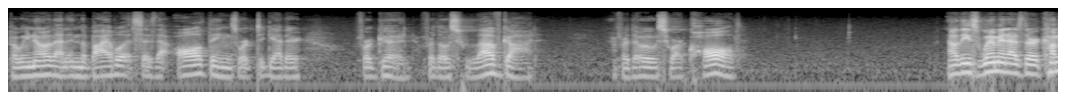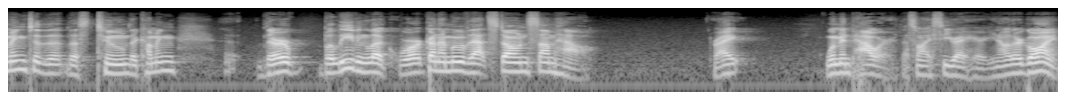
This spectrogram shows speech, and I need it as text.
But we know that in the Bible it says that all things work together for good, for those who love God, and for those who are called now, these women, as they're coming to the, the tomb, they're coming, they're believing, look, we're going to move that stone somehow. Right? Women power. That's what I see right here. You know, they're going.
